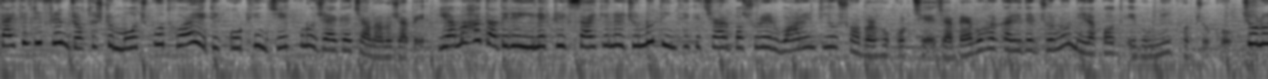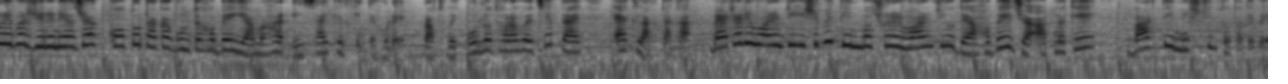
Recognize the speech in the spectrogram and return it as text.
সাইকেলটির ফ্রেম যথেষ্ট মজবুত হওয়ায় এটি কঠিন যে কোনো জায়গায় চালানো যাবে। ইয়ামাহা তাদের এই ইলেকট্রিক সাইকেলের জন্য তিন থেকে চার বছরের ওয়ারেন্টিও সরবরাহ করছে, যা ব্যবহারকারীদের জন্য নিরাপদ এবং নির্ভরযোগ্য। চলুন এবার জেনে নেওয়া যাক কত টাকা গুনতে হবে ইয়ামাহার এই সাইকেল কিনতে হলে। প্রাথমিক মূল্য ধরা হয়েছে প্রায় এক লাখ টাকা। ব্যাটারি ওয়ারেন্টি হিসেবে তিন বছরের ওয়ারেন্টিও দেওয়া হবে, যা আপনাকে বাড়তি নিশ্চিন্ততা দেবে।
